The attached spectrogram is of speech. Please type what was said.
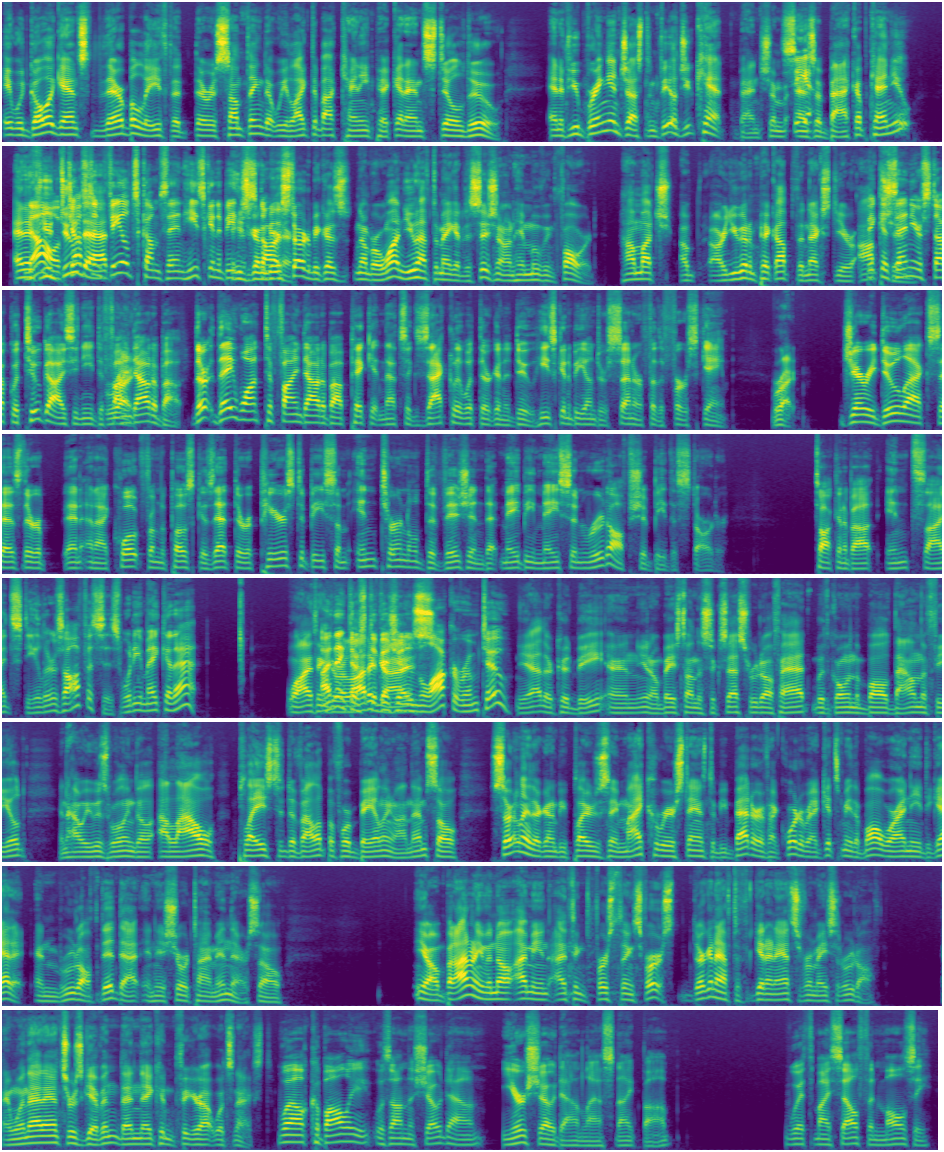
it would go against their belief that there is something that we liked about Kenny Pickett and still do. And if you bring in Justin Fields, you can't bench him See, as a backup, can you? And no, if you if do Justin that, Fields comes in, he's going to be he's going to be the starter because number one, you have to make a decision on him moving forward. How much are you going to pick up the next year option? Because then you're stuck with two guys you need to find Right. out about. They they want to find out about Pickett, and that's exactly what they're going to do. He's going to be under center for the first game. right. Gerry Dulac says there, and, and I quote from the Post Gazette, there appears to be some internal division that maybe Mason Rudolph should be the starter. Talking about inside Steelers offices. What do you make of that? Well, I think I there think there's division guys, in the locker room too. Yeah, there could be, and you know, based on the success Rudolph had with going the ball down the field and how he was willing to allow plays to develop before bailing on them. So certainly, there are going to be players who say my career stands to be better if a quarterback gets me the ball where I need to get it, and Rudolph did that in his short time in there. So. You know, but I don't even know. I mean, I think first things first, they're going to have to get an answer from Mason Rudolph. And when that answer is given, then they can figure out what's next. Well, Kaboly was on the showdown, your showdown last night, Bob, with myself and Mulsey,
